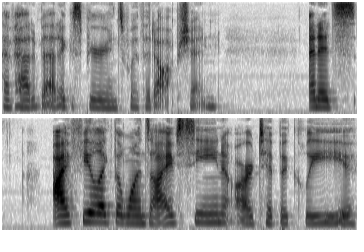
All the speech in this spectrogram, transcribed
have had a bad experience with adoption. And it's, I feel like the ones I've seen are typically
